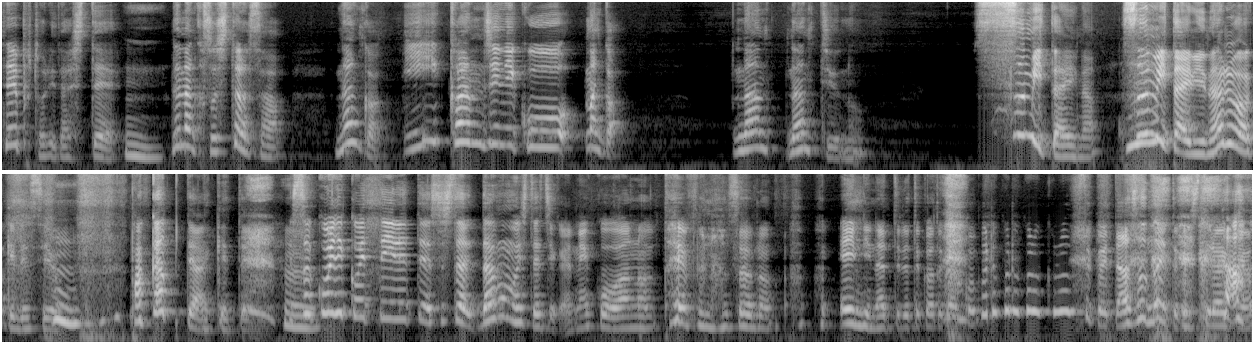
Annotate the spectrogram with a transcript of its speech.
テープ取り出してうん。でなんかそしたらさなんかいい感じにこうなんかなんなんていうの？巣みたいな巣みたいになるわけですよ。パカって開けて、うん。そこにこうやって入れてそしたらダンゴムシたちがねこうあのタイプの その円になってるところとかこうくるくるくるくるってこうやって遊んだりとかしてるわけよ。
